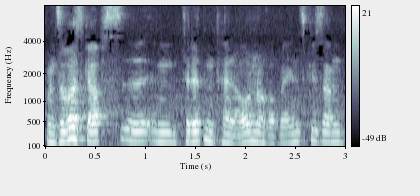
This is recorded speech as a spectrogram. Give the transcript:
Und sowas gab es äh, im dritten Teil auch noch, aber insgesamt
